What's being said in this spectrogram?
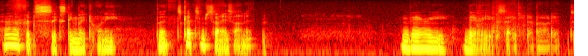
I don't know if it's 16 by 20, but it's got some size on it. Very, very excited about it.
